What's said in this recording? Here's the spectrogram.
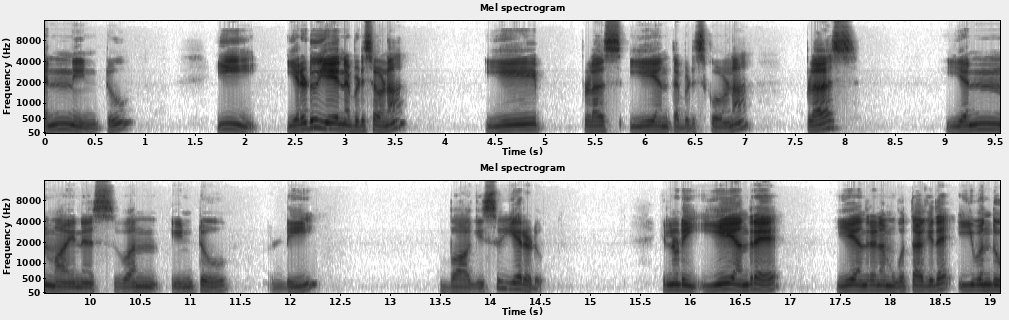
n into ಈ ಎರಡು ಎನ ಬಿಡಿಸೋಣ. ಎ ಪ್ಲಸ್ ಎ ಅಂತ ಬಿಡಿಸ್ಕೋಣ plus n minus one into d ಭಾಗಿಸು ಎರಡು. ಇಲ್ಲಿ ನೋಡಿ ಎ ಅಂದರೆ ಎ ಅಂದರೆ ನಮ್ಗೆ ಗೊತ್ತಾಗಿದೆ. ಈ ಒಂದು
